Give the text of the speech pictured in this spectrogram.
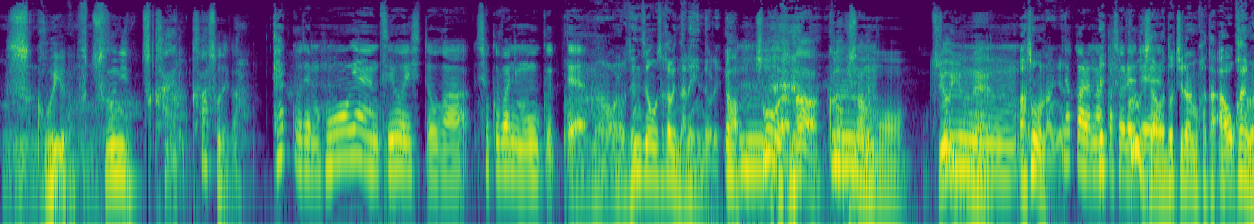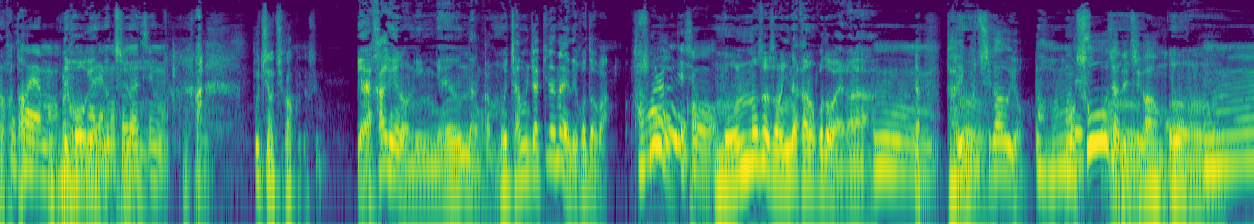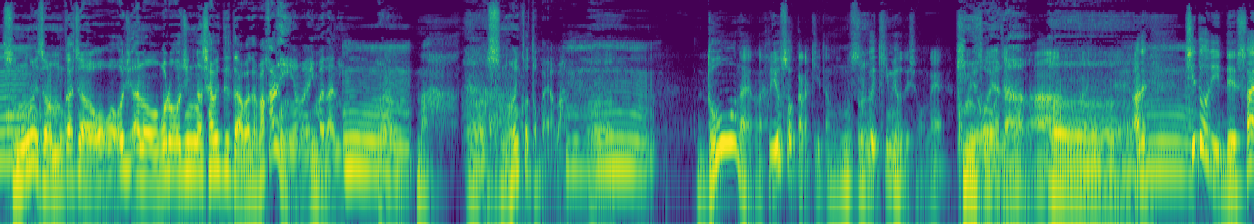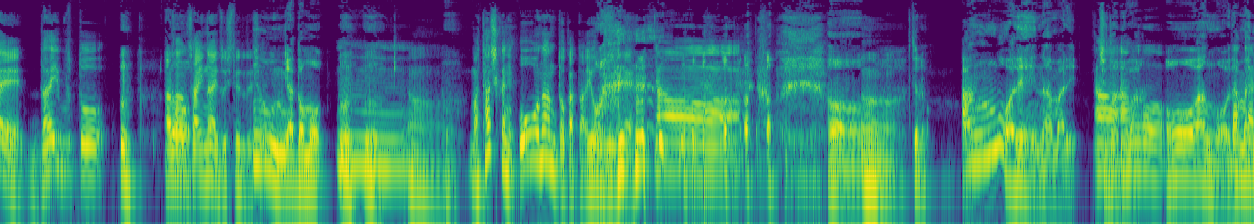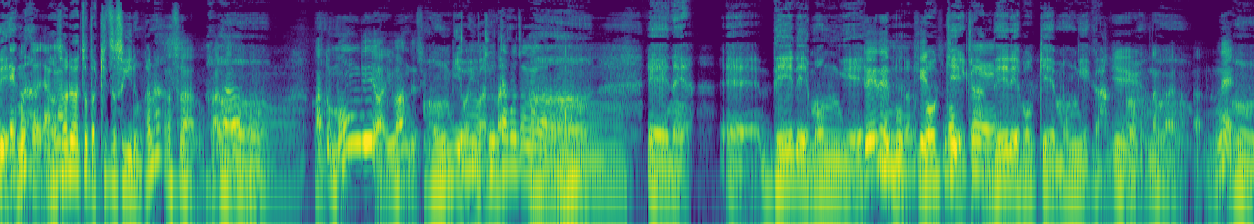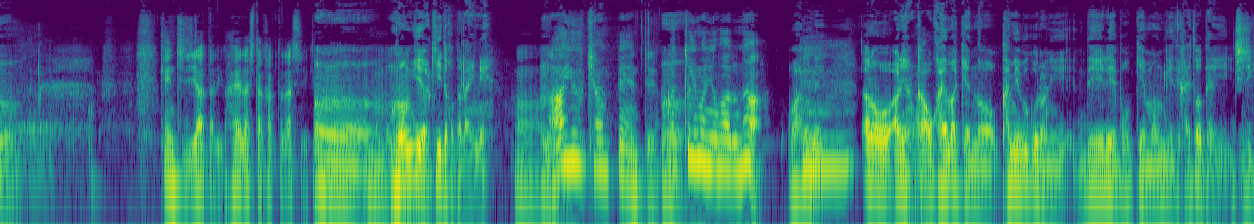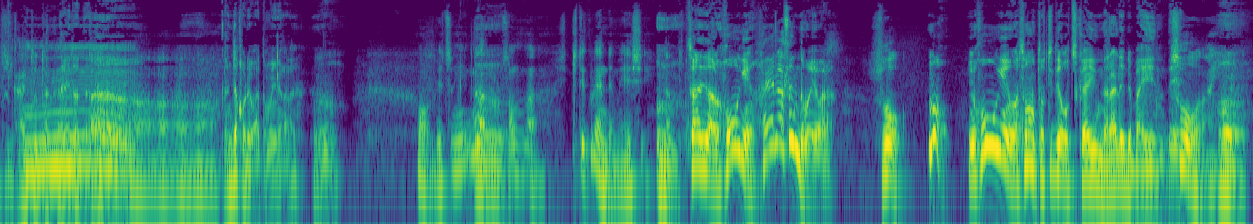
すごいよね。普通に使えるか、それが。結構でも方言強い人が職場にも多くって。まあ、俺全然大阪弁になれへんで、俺。あ、そうやな。黒木さんも強いよね。あ、そうなんや。だからなんかそれで。黒木さんはどちらの方？あ、岡山の方？岡山。で方言生まれもが強い。育ちも。うちの近くですよ。いや、影の人間なん。かむちゃむちゃ汚いで言葉。変わるん。でしょものすごいその田舎の言葉やから。う。うん。いや、だいぶ違うよ。ほん。まもうですかそうじゃで違うもん。うん。すごいその昔のおおじ、あの、ご老人が喋ってたらまだ分からへんよ、まあ、未だに。ううん。ん。まあ、うんすごい言葉やわ。うん。どうなんやろな。よそから聞いたらものすごい奇妙でしょうね。奇妙やな。なうん。あれ、千鳥でさえ、だいぶとうん。あの関、西ナイズしてるでしょ？うん、やと思う。うん、うん。うんまあ確かに大なんとかとはよう言うね。ああ。うんうん。ちょっと暗号は出えへんな、あんまり。あー千鳥は。暗号大暗号、あんまり出なな。それはちょっときつすぎるんかな。そうやろうかな。うんあと、門芸は言わんですよ。門芸は言わんな。聞いたことなかったうんえー、なんや。えー、デーレー門芸。デーレーボッケーボッケーか。デーレーボッケー門芸か。芸、なんか、ね、うん。県知事あたりが流行らしたかったらしいけど。うん。門芸は聞いたことないね。うんああいうキャンペーンって、あっという間に終わるな。あのね、あの、あれやんか、岡山県の紙袋に、デーレーボッケー門芸って書いとったよ一時期。書いとったか書いとったな。んじゃこれはと思いながら。うん。もう別にな、そんな、来てくれんでもええし。うん。それであの方言流行らせんでもええわな。そう。の方言はその土地でお使いになられればええんで。そうなんや。うん。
